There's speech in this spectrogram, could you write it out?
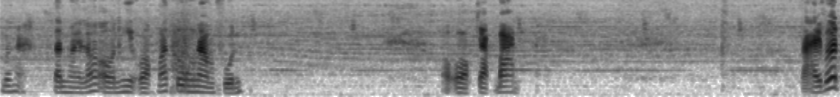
เบิ่งอะตันหอยแล้วเอานี่ออกมาตรงน้ำฝน เอาออกจากบ้าน ตายเบิด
